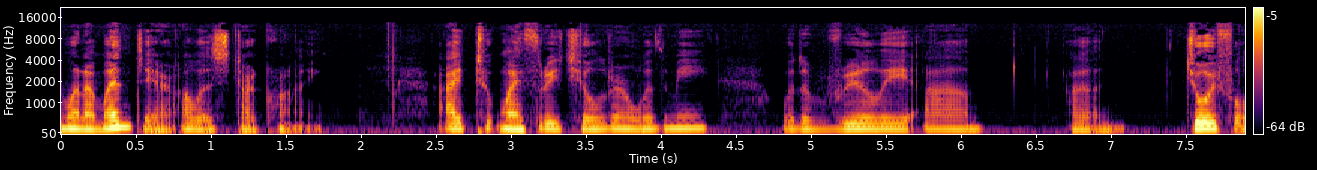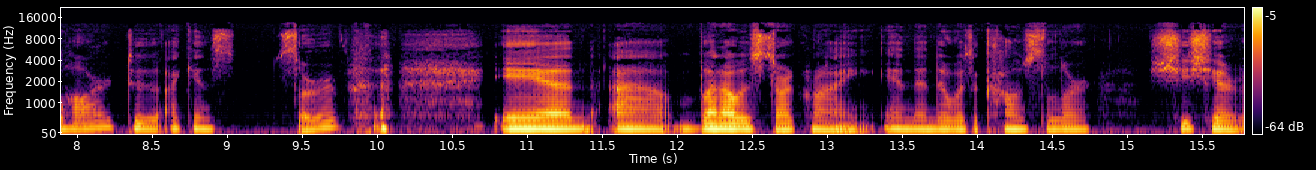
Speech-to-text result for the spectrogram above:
when I went there, I was start crying. I took my three children with me, with a really um, a joyful heart to I can serve, and uh, but I would start crying. And then there was a counselor. She shared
